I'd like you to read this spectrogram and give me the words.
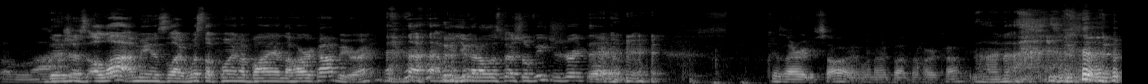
a lot. There's just a lot. I mean, it's like, what's the point of buying the hard copy, right? I mean, you got all the special features right there. Because I already saw it when I bought the hard copy. I know.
